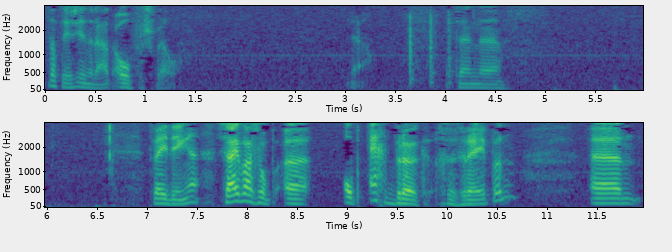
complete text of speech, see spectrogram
dat is inderdaad overspel. Ja. Het zijn. Uh, twee dingen. Zij was op, uh, op echtbreuk gegrepen. En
